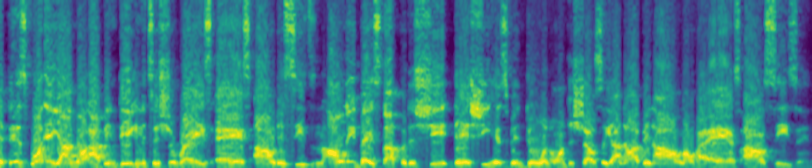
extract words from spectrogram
at this point, and y'all know I've been digging into Sheree's ass all this season, only based off of the shit that she has been doing on the show. So y'all know I've been all on her ass all season.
